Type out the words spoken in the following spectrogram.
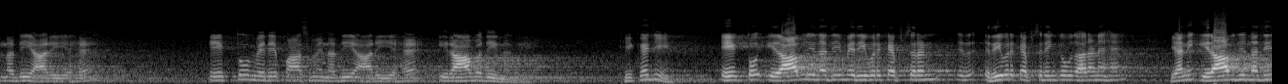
नदी आ रही है? एक तो मेरे पास में नदी आ रही है इरावदी नदी। ठीक है जी? एक तो इरावदी नदी में रिवर कैप्चरिंग रिवर कैप्चरिंग के उदाहरण हैं। यानी इरावदी नदी,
